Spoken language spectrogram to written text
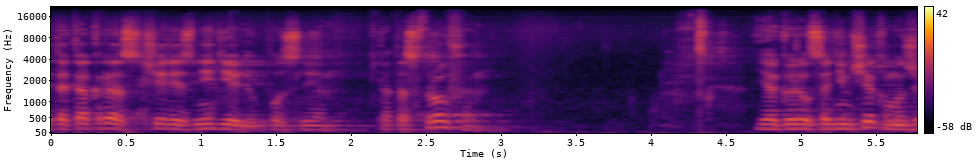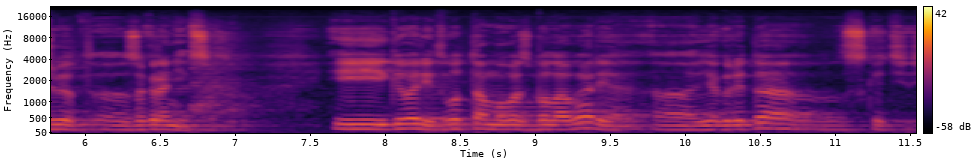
это как раз через неделю после катастрофы, я говорил с одним человеком, он живет э, за границей. И говорит, вот там у вас была авария. А я говорю, да, сказать,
